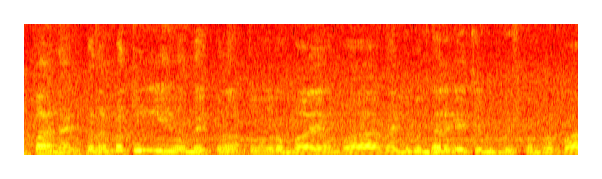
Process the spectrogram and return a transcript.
அப்பா நான் இப்போ தான்ப்பா தூங்கி வந்தேன். இப்போ தான் தூங்குறேன்ப்பா ஏன்பா நான் இன்னும் கொஞ்ச நேரம் கழிச்சு வந்து ப்ரெஷ் பண்ணுறேன்ப்பா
